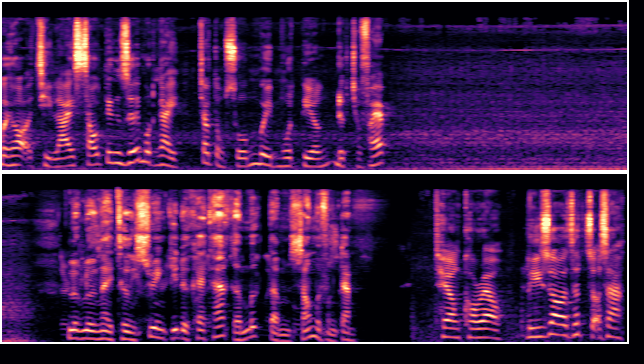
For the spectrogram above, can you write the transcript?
bởi họ chỉ lái 6 tiếng rưỡi một ngày trong tổng số 11 tiếng được cho phép. Lực lượng này thường xuyên chỉ được khai thác ở mức tầm 60%. Theo ông Correll, lý do rất rõ ràng.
